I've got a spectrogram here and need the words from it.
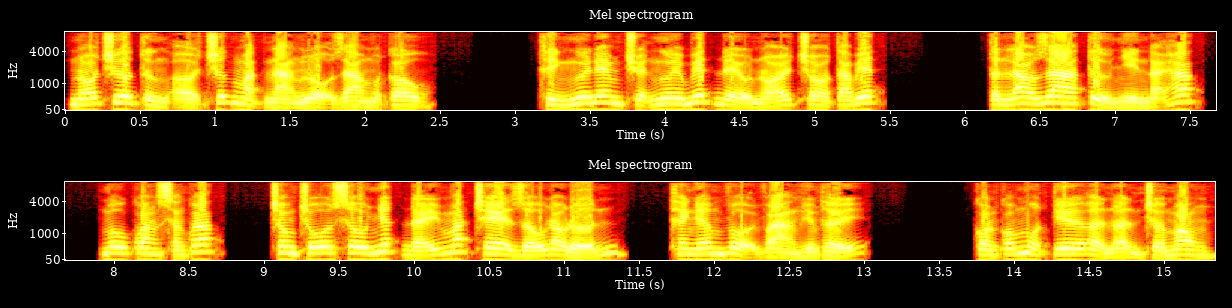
nó chưa từng ở trước mặt nàng lộ ra một câu. Thỉnh ngươi đem chuyện ngươi biết đều nói cho ta biết. Tần lao ra tử nhìn đại hắc, mâu quang sáng quắc, trong chỗ sâu nhất đáy mắt che giấu đau đớn, thanh âm vội vàng hiếm thấy. Còn có một tia ẩn ẩn chờ mong.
